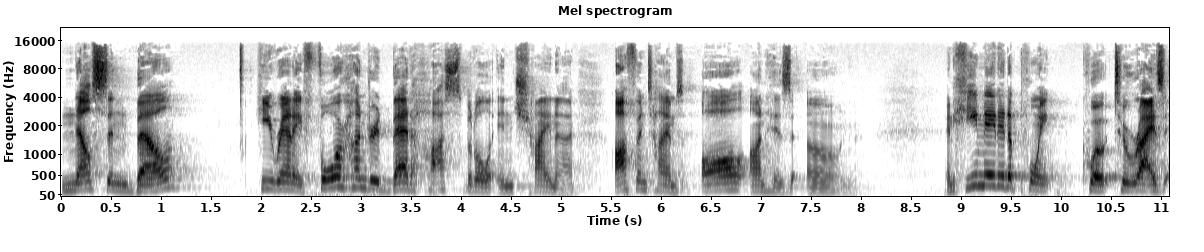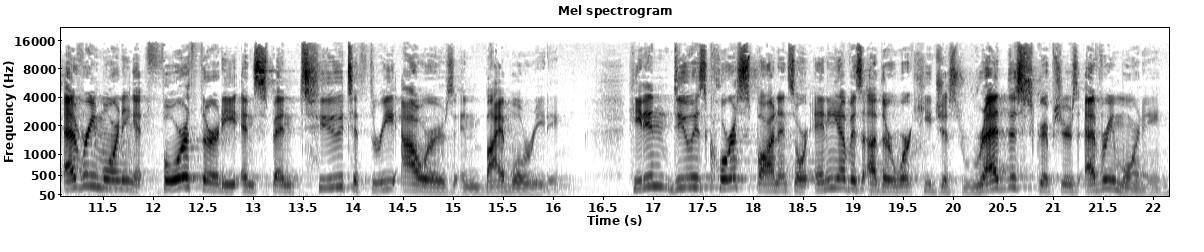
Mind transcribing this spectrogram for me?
Nelson Bell. He ran a 400 bed hospital in China, oftentimes all on his own. And he made it a point quote, to rise every morning at 4:30 and spend 2 to 3 hours in Bible reading. He didn't do his correspondence or any of his other work. He just read the scriptures every morning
